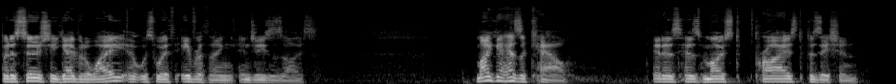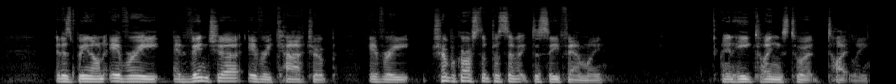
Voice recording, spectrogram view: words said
But as soon as she gave it away, it was worth everything in Jesus' eyes. Micah has a cow. It is his most prized possession. It has been on every adventure, every car trip, every trip across the Pacific to see family, and he clings to it tightly.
